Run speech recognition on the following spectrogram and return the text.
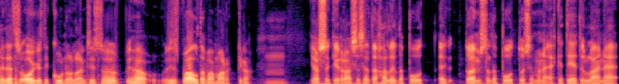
ne tehtäisiin oikeasti kunnolla, niin siis se on ihan siis valtava markkina. Mm. Jossakin raassa sieltä hallilta puut, eh, toimistolta puuttuu semmoinen ehkä tietynlainen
